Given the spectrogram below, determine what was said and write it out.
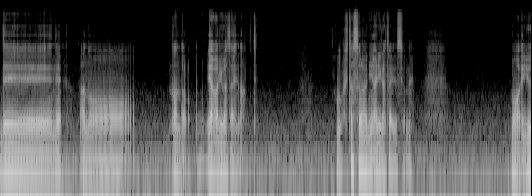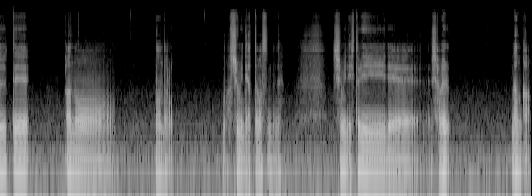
う。で、ね、あのー、なんだろう。いや、ありがたいなって。もうひたすらにありがたいですよね。まあ言うて、あのー、なんだろう。趣味でやってますんでね。趣味で一人で喋る。なんか、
